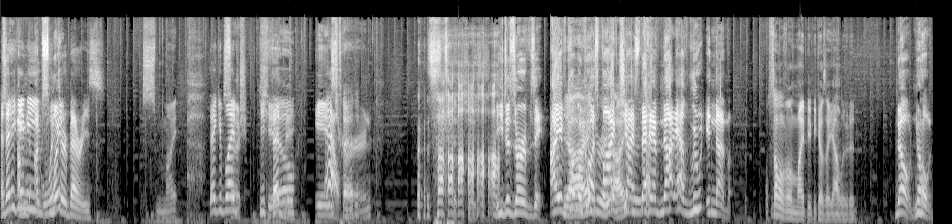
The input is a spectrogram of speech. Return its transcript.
and then he gave I'm- me I'm smite- winter berries. smite Thank you, Blade. slash he kill fed me. in Ow. turn. Jesus. He deserves it. I have Yeah, come across five I chests agree. that have not had loot in them. Well, some of them might be because they got looted. No, no.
